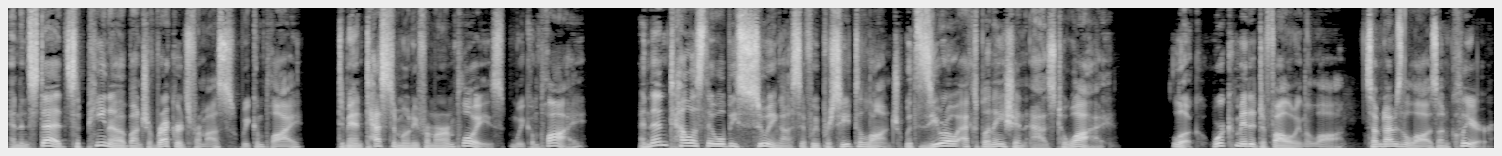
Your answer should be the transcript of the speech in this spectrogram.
and instead subpoena a bunch of records from us, we comply, demand testimony from our employees, we comply, and then tell us they will be suing us if we proceed to launch with zero explanation as to why. Look, we're committed to following the law. Sometimes the law is unclear,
